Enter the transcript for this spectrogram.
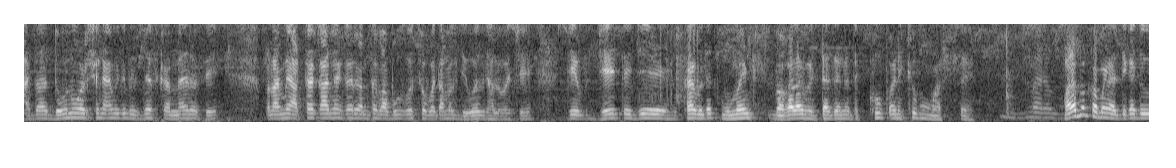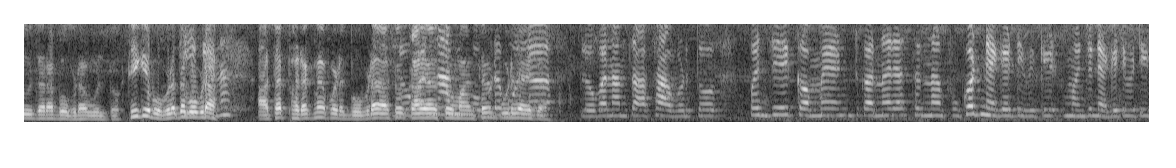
आता दोन वर्षाने आम्ही ते बिझनेस करणारच आहे पण आम्ही आता का नाही करत? आमचा बाबूसोबत आम्हाला दिवस घालवायचे. जे जे ते जे काय बोलतात मुमेंट्स बघायला भेटतात. आहे ना ते खूप आणि खूप मस्त आहे. मला पण कमेंट आली का तू जरा बोबडा बोलतो. ठीक आहे बोबडा तर बोबडा. आता फरक नाही पडत. बोबडा असो काय असो माणसाने पुढे जायचं. लोकांना आमचं असं आवडतं. पण जे कमेंट करणारे असतात ना फुकट नेगेटिव्हिटी म्हणजे नेगेटिव्हिटी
